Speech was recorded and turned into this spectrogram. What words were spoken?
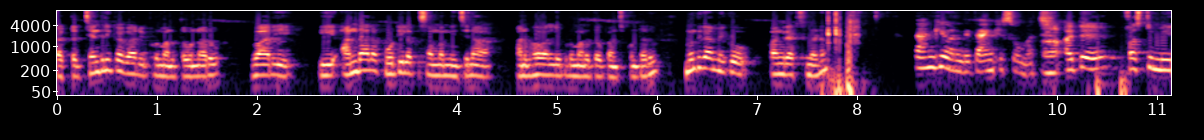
డాక్టర్ చంద్రిక గారు ఇప్పుడు మనతో ఉన్నారు. వారి ఈ అందాల పోటీలకు సంబంధించిన అనుభవాలను ఇప్పుడు మనతో పంచుకుంటారు. ముందుగా మీకు కంగ్రాట్స్ మేడం. థ్యాంక్ యూ అండి. థ్యాంక్ యూ సో మచ్ అయితే ఫస్ట్ మీ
